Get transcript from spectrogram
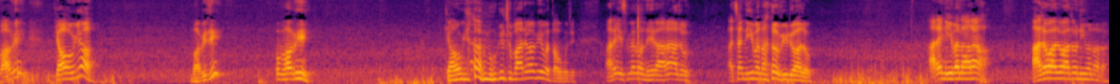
भाभी। क्या हो गया? भाभी जी? ओ भाभी। क्या हो गया? मुँह क्यों छुपा रहे हो ये बताओ मुझे। अरे, इसमें तो अंधेरा आ रहा है आ जाओ। अच्छा नहीं बना रहा, वीडियो, आ जाओ। अरे, नहीं बना रहा। आ जाओ आ जाओ आ जाओ, नहीं बना रहा।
